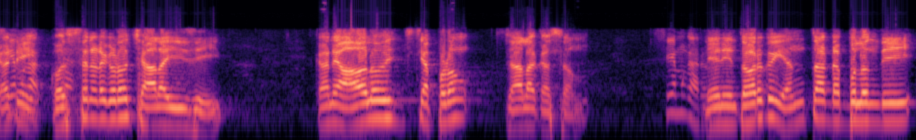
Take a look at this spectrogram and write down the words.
కాబట్టి క్వశ్చన్ అడగడం చాలా ఈజీ కానీ ఆలోచించి చెప్పడం చాలా కష్టం. నేను ఇంతవరకు ఎంత డబ్బులుంది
